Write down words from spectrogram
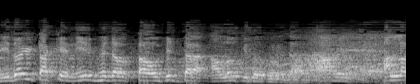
হৃদয়টাকে নির্ভেজাল তাওহিদ দ্বারা আলোকিত করে দাও। আল্লাহ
